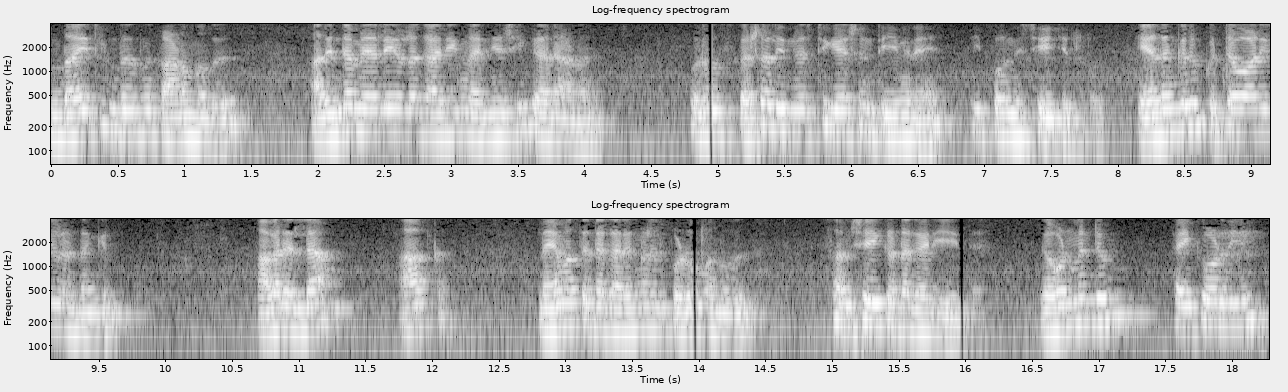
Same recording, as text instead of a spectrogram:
ഉണ്ടായിട്ടുണ്ട് എന്ന് കാണുന്നത് അതിന്റെ മേലെയുള്ള കാര്യങ്ങൾ അന്വേഷിക്കാനാണ് ഒരു സ്പെഷ്യൽ ഇൻവെസ്റ്റിഗേഷൻ ടീമിനെ ഇപ്പോൾ നിശ്ചയിച്ചിട്ടുള്ളത്. ഏതെങ്കിലും കുറ്റവാളികൾ ഉണ്ടെങ്കിൽ അവരെല്ലാം ആ നിയമത്തിന്റെ കരങ്ങളിൽ പെടുമെന്നത് സംശയിക്കേണ്ട കാര്യമില്ല. ഗവൺമെന്റും ഹൈക്കോടതിയും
